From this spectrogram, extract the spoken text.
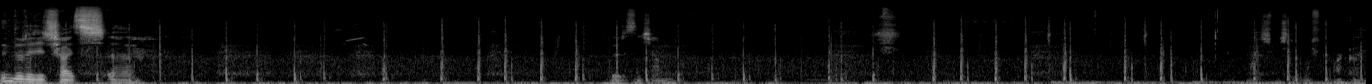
Dir die scheiß... Äh will das nicht haben. Mach ich mich lieber auf den Acker hin.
